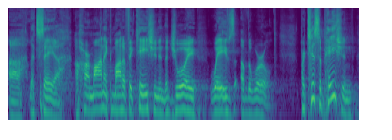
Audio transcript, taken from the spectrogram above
uh, let's say, a, a harmonic modification in the joy waves of the world. Participation,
